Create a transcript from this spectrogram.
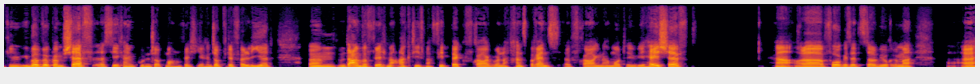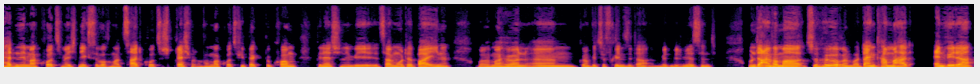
Gegenüber wirkt, beim Chef, dass sie keinen guten Job machen, vielleicht ihren Job wieder verliert. Ähm, und da einfach vielleicht mal aktiv nach Feedback fragen oder nach Transparenz äh, fragen, nach dem Motto irgendwie, hey Chef, ja, oder Vorgesetzter oder wie auch immer, äh, hätten Sie mal kurz, wenn ich nächste Woche mal Zeit, kurz zu sprechen und einfach mal kurz Feedback bekommen. Bin jetzt schon irgendwie zwei Monate bei Ihnen und einfach mal hören, ähm, genau, wie zufrieden Sie da mit, mit mir sind. Und da einfach mal zu hören, weil dann kann man halt entweder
